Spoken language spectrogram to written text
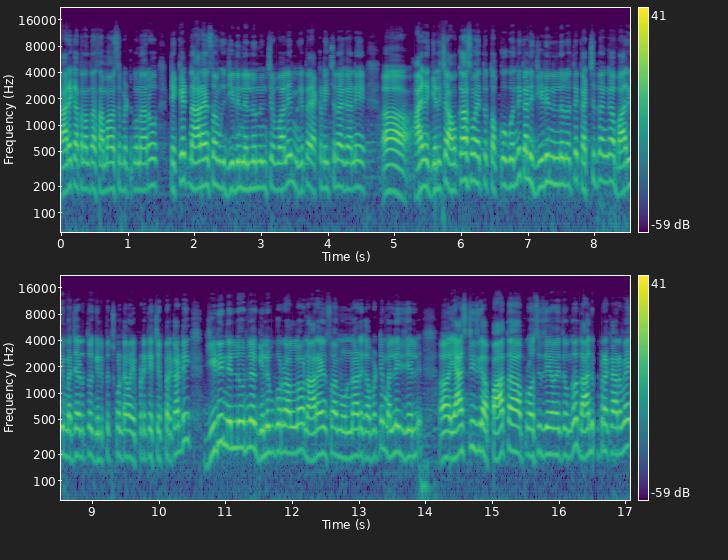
కార్యకర్తలంతా సమావేశం పెట్టుకున్నారు. టికెట్ నారాయణ స్వామికి జీడీ నెల్లూరు నుంచి ఇవ్వాలి. మిగతా ఎక్కడ ఇచ్చినా కానీ ఆయన గెలిచే అవకాశం అయితే తక్కువగా ఉంది. కానీ జీడీ నెల్లూరు అయితే ఖచ్చితంగా భారీ మెజారిటీతో గెలిపించుకుంటామని ఇప్పటికే చెప్పారు. కాబట్టి జీడీ నెల్లూరులో గెలుపు గుర్రాల్లో నారాయణ స్వామి ఉన్నాడు కాబట్టి మళ్ళీ జెల్- యాస్టీజ్గా పాత ప్రాసెస్ ఏవైతే ఉందో దాని ప్రకారమే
